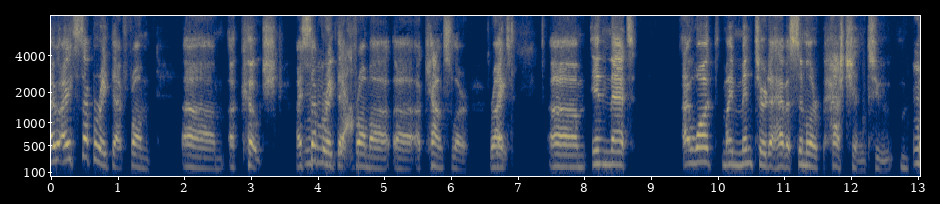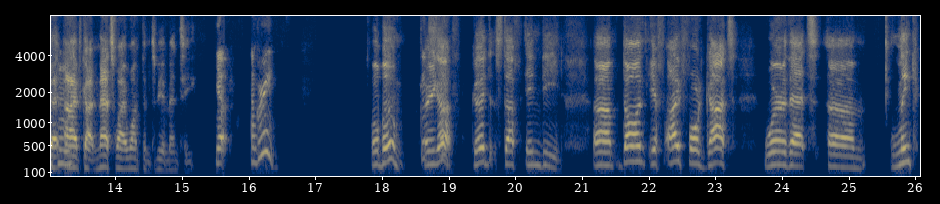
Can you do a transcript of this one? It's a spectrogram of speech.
i, I separate that from um, a coach i separate that Mm-hmm, yeah. from a, a, a counselor right, um, in that i want my mentor to have a similar passion to that Mhm. i've gotten. that's why i want them to be a mentee Yep, Agreed. well boom Good there you stuff. go good stuff indeed um, dawn if i forgot where that um, link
